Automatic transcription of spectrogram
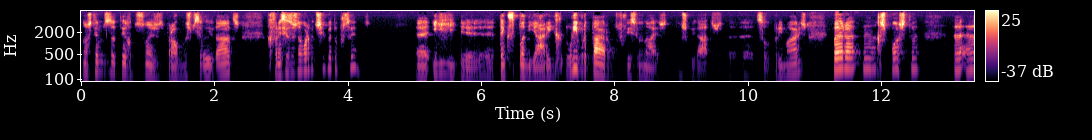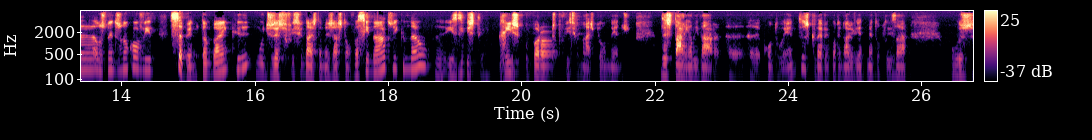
nós temos a ter reduções para algumas especialidades, referenciações na ordem de 50%. Uh, e uh, tem que se planear e libertar os profissionais dos cuidados de, uh, de saúde primários para resposta aos doentes não Covid, sabendo também que muitos destes profissionais também já estão vacinados e que não existe risco para os profissionais, pelo menos, de estarem a lidar uh, uh, com doentes, que devem continuar, evidentemente, a utilizar os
